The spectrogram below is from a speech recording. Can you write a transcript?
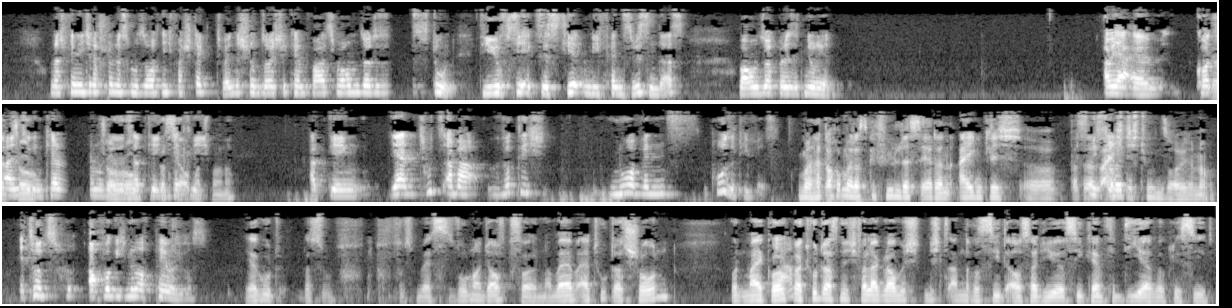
Und das finde ich auch schön, dass man sowas nicht versteckt. Wenn es schon solche Kämpfer ist, warum sollte es tun? Die UFC existiert und die Fans wissen das. Warum sollte man das ignorieren? Aber ja, ähm, kurz ja, einzigen Karen Joe hat gegen Hadley, manchmal, ne? hat gegen, ja, tut's aber wirklich nur, wenn es positiv ist. Man hat auch immer das Gefühl, dass er dann eigentlich, äh, dass er das eigentlich nicht tun soll, genau. Er tut's auch wirklich nur auf Pay-Per-Views. Ja gut, das, das ist mir jetzt so noch nicht aufgefallen, aber er, er tut das schon. Und Mike Goldberg ja. tut das nicht, weil er, glaube ich, nichts anderes sieht, außer die UFC-Kämpfe, die er wirklich sieht.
